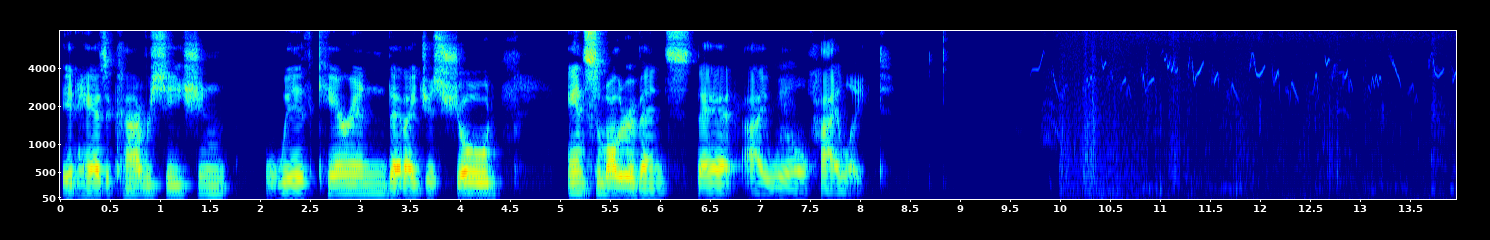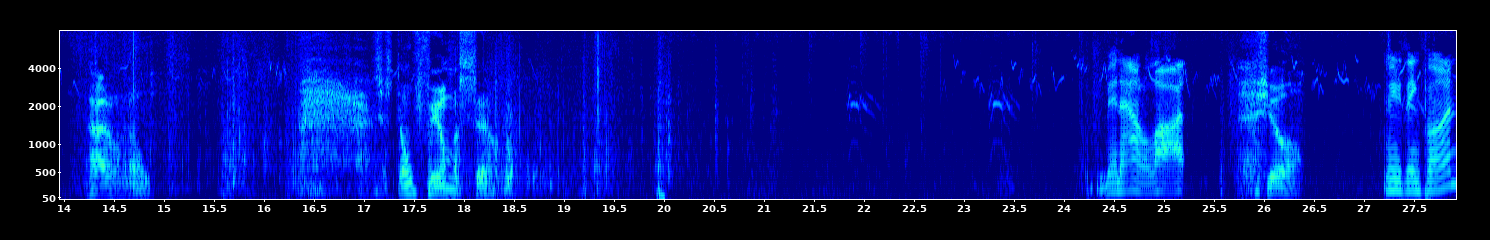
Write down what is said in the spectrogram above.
It has a conversation with Karen that I just showed and some other events that I will highlight. I don't know. Just don't feel myself. Been out a lot. Sure, Anything fun?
